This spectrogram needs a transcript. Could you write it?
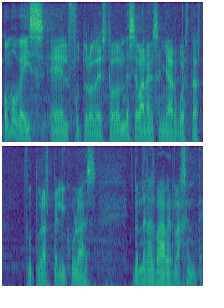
¿Cómo veis el futuro de esto? ¿Dónde se van a enseñar vuestras futuras películas? ¿Dónde las va a ver la gente?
